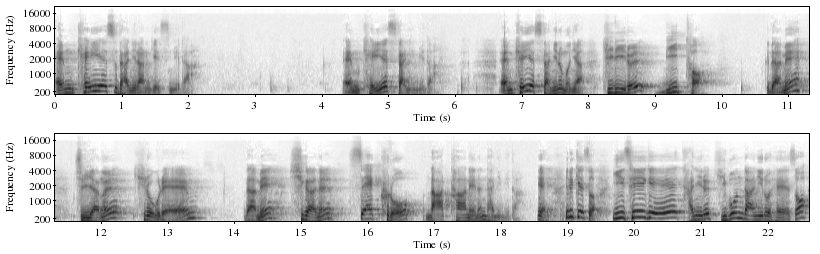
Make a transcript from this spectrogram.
MKS 단위라는 게 있습니다. MKS 단위입니다. MKS 단위는 뭐냐? 길이를 미터, 그 다음에 질량을 킬로그램, 그 다음에 시간을 세크로 나타내는 단위입니다. 예, 이렇게 해서 이 세 개의 단위를 기본 단위로 해서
